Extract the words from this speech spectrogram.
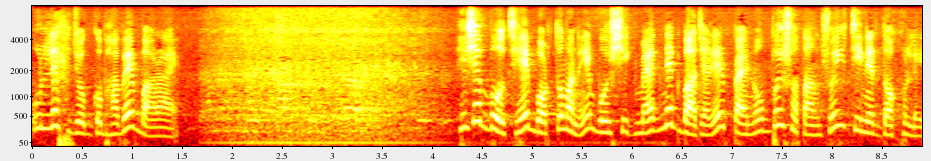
উল্লেখযোগ্যভাবে বাড়ায়। হিসেব বলছে, বর্তমানে বৈশ্বিক ম্যাগনেট বাজারের প্রায় নব্বই শতাংশই চীনের দখলে।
